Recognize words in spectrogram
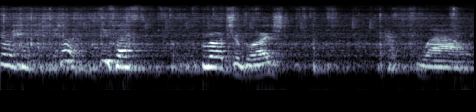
Go ahead. Sure, you first. Much obliged. Wow.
